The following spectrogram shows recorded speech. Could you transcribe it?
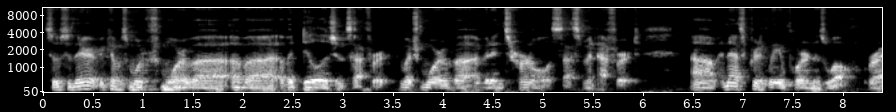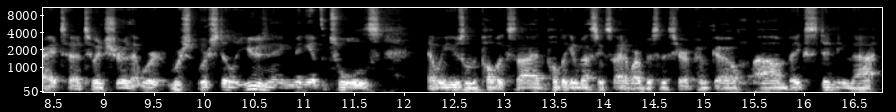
So, so there it becomes much more of a, of a, of a diligence effort, much more of, a, of an internal assessment effort. Um, and that's critically important as well, right? To, to ensure that we're, we're, we're still using many of the tools that we use on the public side, public investing side of our business here at PIMCO, um, but extending that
